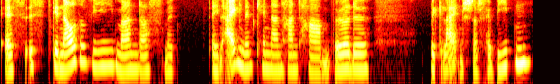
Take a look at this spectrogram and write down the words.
Es ist genauso, wie man das mit den eigenen Kindern handhaben würde, begleiten statt verbieten,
